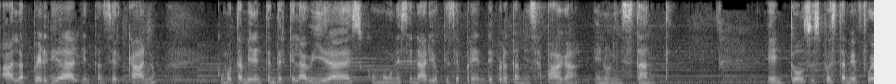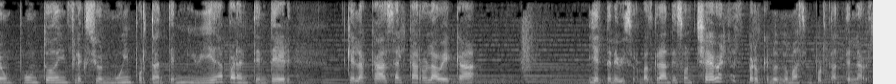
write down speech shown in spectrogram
a la pérdida de alguien tan cercano, como también entender que la vida es como un escenario que se prende pero también se apaga en un instante. Entonces pues también fue un punto de inflexión muy importante en mi vida para entender que la casa, el carro, la beca y el televisor más grande son chéveres, pero que no es lo más importante en la vida.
